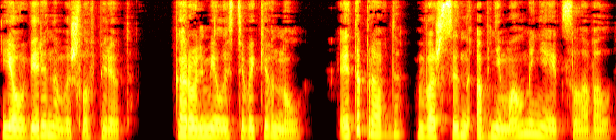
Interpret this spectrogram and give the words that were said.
Я уверенно вышла вперед. Король милостиво кивнул. «Это правда. Ваш сын обнимал меня и целовал.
